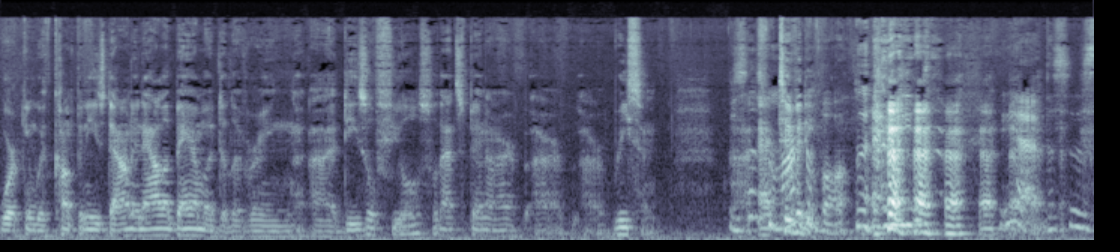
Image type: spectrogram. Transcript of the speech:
working with companies down in Alabama delivering uh, diesel fuel. So that's been our, our, our recent this uh, is activity. Remarkable. yeah, this is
